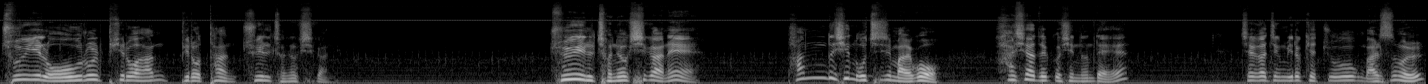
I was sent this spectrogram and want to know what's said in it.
주일 오후를 필요한 비롯한 주일 저녁 시간. 주일 저녁 시간에 반드시 놓치지 말고 하셔야 될 것이 있는데 제가 지금 이렇게 쭉 말씀을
